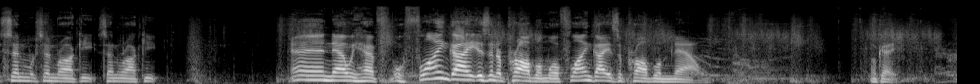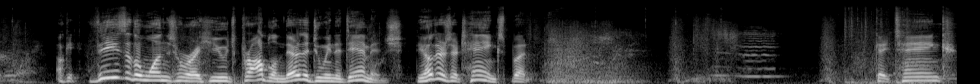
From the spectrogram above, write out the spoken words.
Send, send Rocky, send Rocky. And now we have, well, Flying Guy isn't a problem. Well, Flying Guy is a problem now. Okay. Okay, these are the ones who are a huge problem. They're the doing the damage. The others are tanks, but... Okay, tank.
